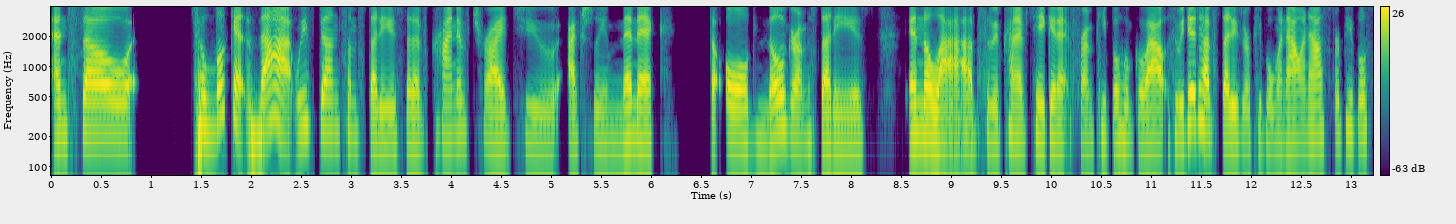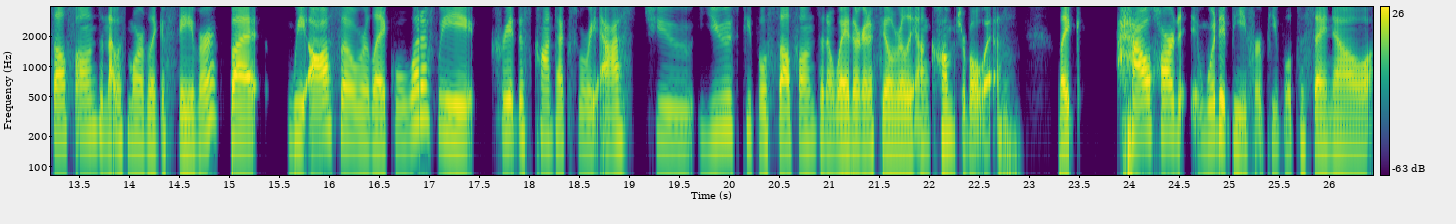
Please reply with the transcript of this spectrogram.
And so, to look at that, we've done some studies that have kind of tried to actually mimic the old Milgram studies in the lab. So we've kind of taken it from people who go out. So we did have studies where people went out and asked for people's cell phones, and that was more of like a favor. But we also were like, well, what if we create this context where we ask to use people's cell phones in a way they're going to feel really uncomfortable with? Like, how hard would it be for people to say no?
